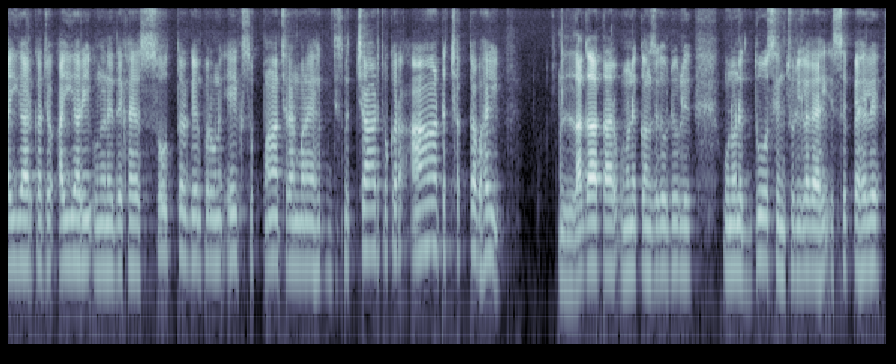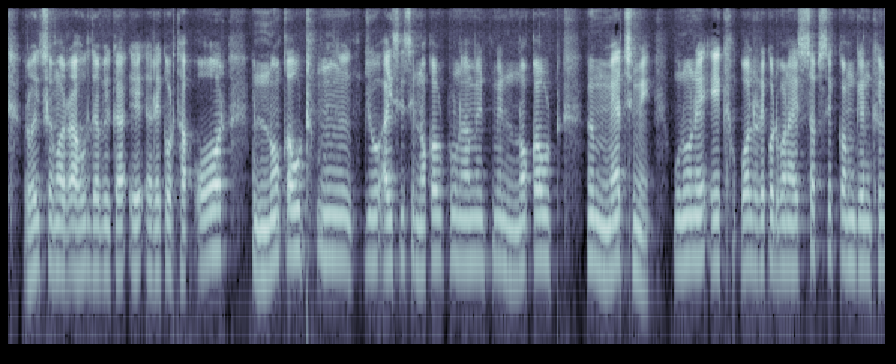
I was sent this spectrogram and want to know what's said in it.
अय्यर का जो अय्यारी उन्होंने देखा है, सत्तर गेंद पर उन्होंने 105 रन बनाए हैं, जिसमें चार चौकर, आठ छक्का भाई। लगातार उन्होंने कंजिक्यूटिवली उन्होंने दो सेंचुरी लगाई इससे पहले रोहित शर्मा और राहुल द्रविड़ का रिकॉर्ड था। और नॉकआउट जो आईसीसी नॉकआउट टूर्नामेंट में नॉकआउट मैच में उन्होंने एक वर्ल्ड रिकॉर्ड बनाया। सबसे कम गेंद खेल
